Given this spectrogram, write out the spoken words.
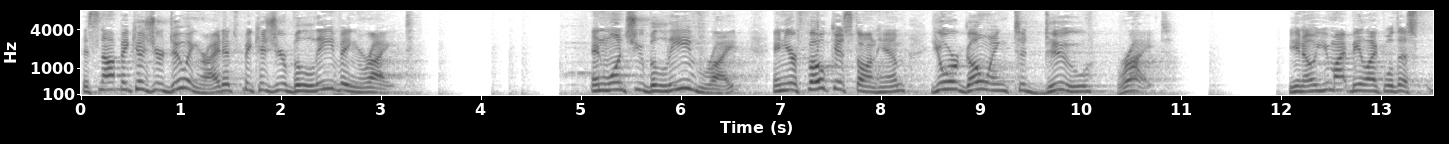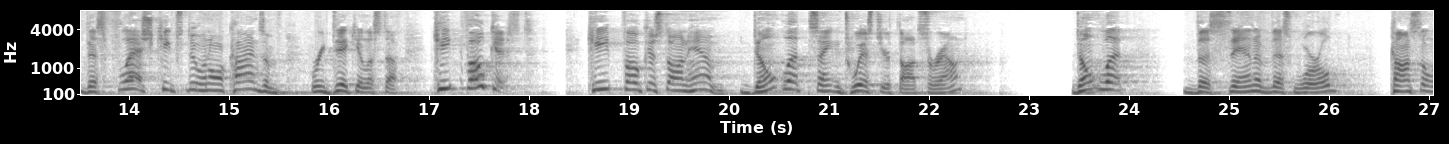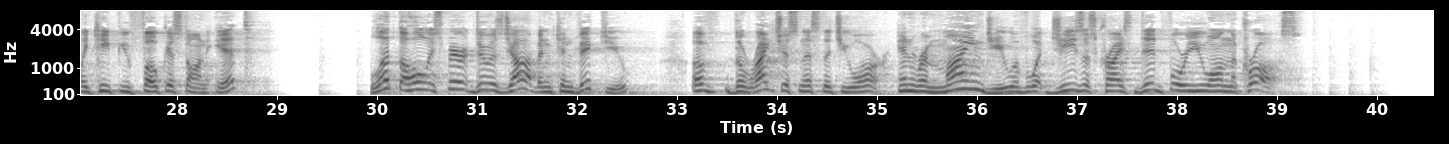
It's not because you're doing right, it's because you're believing right. And once you believe right and you're focused on Him, you're going to do right. You know, you might be like, well, this, this flesh keeps doing all kinds of ridiculous stuff. Keep focused. Keep focused on Him. Don't let Satan twist your thoughts around. Don't let the sin of this world constantly keep you focused on it. Let the Holy Spirit do His job and convict you of the righteousness that you are and remind you of what Jesus Christ did for you on the cross.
